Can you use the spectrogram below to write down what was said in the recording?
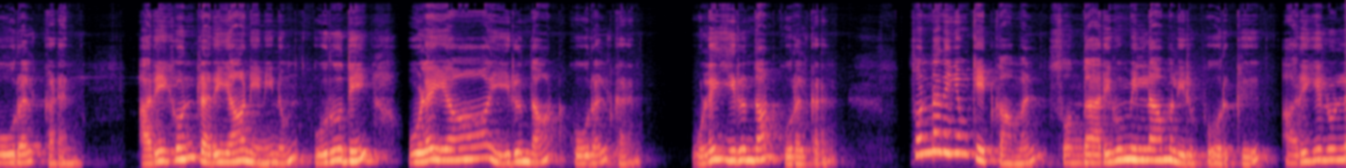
கூறல் கடன். அறிகொன்றறியான் எனினும் உறுதி உளையாயிருந்தான் கூறல் கடன். உலை இருந்தான் கூறல் கடன். சொன்னதையும் கேட்காமல் சொந்த அறிவும் இல்லாமல் இருப்போருக்கு அருகிலுள்ள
